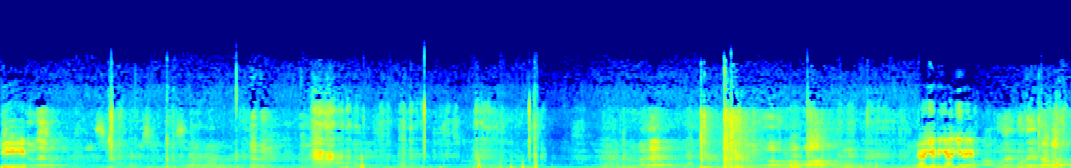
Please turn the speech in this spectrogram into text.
İyi iyi. Gel geri gel geri. Ben buradayım buradayım tamam.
